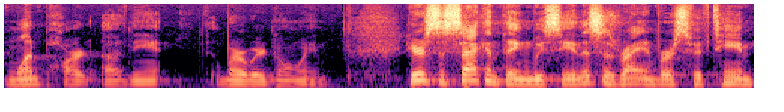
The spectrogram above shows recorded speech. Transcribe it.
one part of the where we're going. Here's the second thing we see, and this is right in verse 15.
